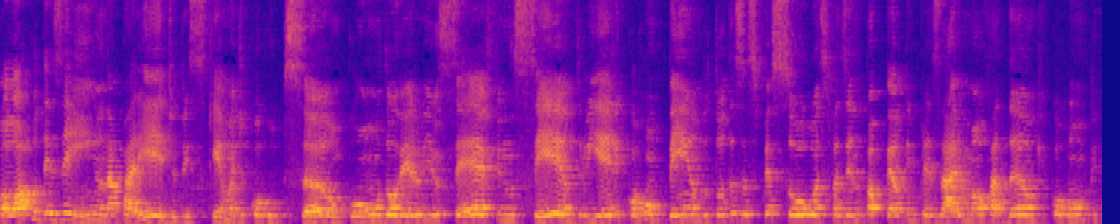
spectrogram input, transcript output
coloca o desenho na parede do esquema de corrupção com o Doleiro Youssef no centro e ele corrompendo todas as pessoas, fazendo o papel do empresário malvadão que corrompe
